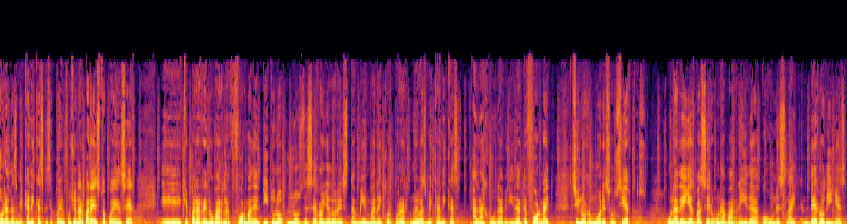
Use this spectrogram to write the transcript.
Ahora, las mecánicas que se pueden funcionar para esto pueden ser eh, que para renovar la forma del título, los desarrolladores también van a incorporar nuevas mecánicas a la jugabilidad de Fortnite si los rumores son ciertos. Una de ellas va a ser una barrida o un slide de rodillas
